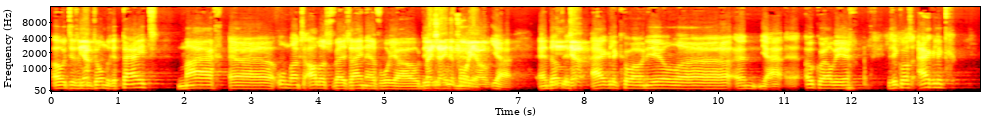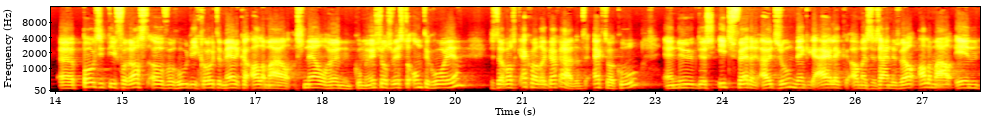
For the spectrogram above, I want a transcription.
oh het is een bijzondere tijd. Maar uh, ondanks alles, wij zijn er voor jou. Dit wij zijn er voor jou. Ja. En dat is eigenlijk gewoon heel, uh, een, ja, eh, ook wel weer. Dus ik was eigenlijk uh, positief verrast over hoe die grote merken allemaal snel hun commercials wisten om te gooien. Dus daar was ik echt wel, dat ik dacht, ja, dat is echt wel cool. En nu ik dus iets verder uitzoom, denk ik eigenlijk, oh, maar ze zijn dus wel allemaal in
